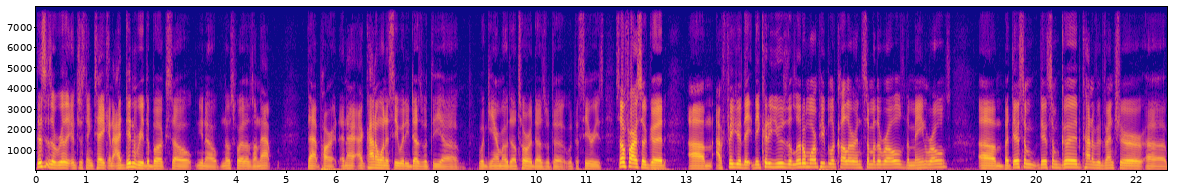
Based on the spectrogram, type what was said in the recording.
this is a really interesting take. And I didn't read the book, so you know, no spoilers on that that part, and I, I kind of want to see what he does with the uh, what Guillermo del Toro does with the with the series. So far, so good. Um, I figured they, they could have used a little more people of color in some of the roles, the main roles. Um, but there's some there's some good kind of adventure uh,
